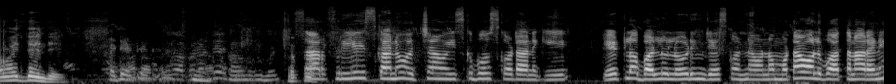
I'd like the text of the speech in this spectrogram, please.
ఏమైంది? సార్ ఫ్రీ ఇసుకని వచ్చాము ఇసుక పోసుకోవడానికి ఏట్లో బళ్ళు లోడింగ్ చేసుకుంటున్నా ఉన్నాం ముఠా వాళ్ళు పోతున్నారని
